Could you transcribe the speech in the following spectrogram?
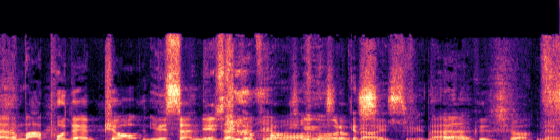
나는 마포 대표, 일산 대표. 일산 대표. 이렇게 나와 있습니다. 네, 그렇죠. 네네.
